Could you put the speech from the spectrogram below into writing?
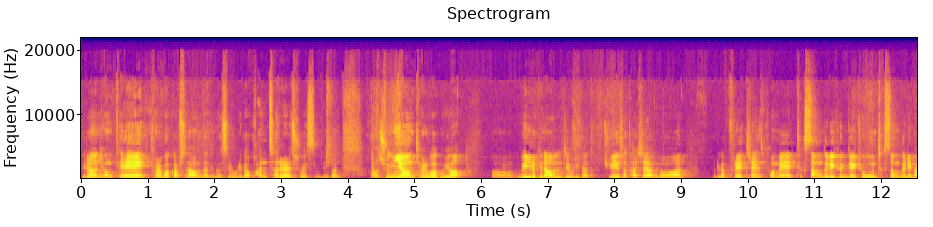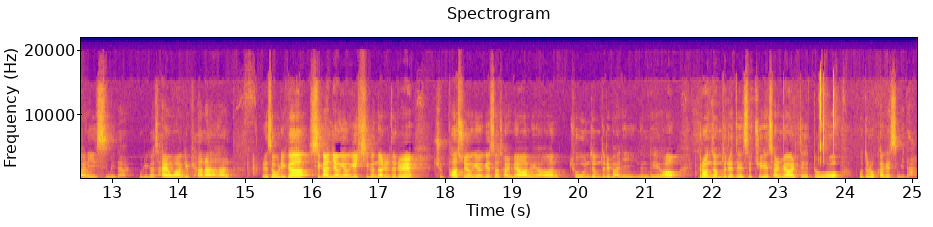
이런 형태의 결과값이 나온다는 것을 우리가 관찰을 할 수가 있습니다. 이건 어, 중요한 결과고요. 어, 왜 이렇게 나오는지 우리가 뒤에서 다시 한번 우리가 프레 트랜스폼의 특성들이 굉장히 좋은 특성들이 많이 있습니다. 우리가 사용하기 편한 그래서 우리가 시간 영역의 시그널들을 주파수 영역에서 설명하면 좋은 점들이 많이 있는데요. 그런 점들에 대해서 뒤에 설명할 때 또 보도록 하겠습니다.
